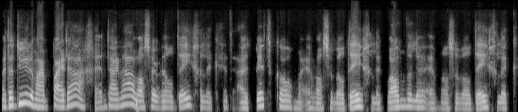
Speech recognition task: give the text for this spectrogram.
Maar dat duurde maar een paar dagen. En daarna was er wel degelijk het uit bed komen. En was er wel degelijk wandelen. En was er wel degelijk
